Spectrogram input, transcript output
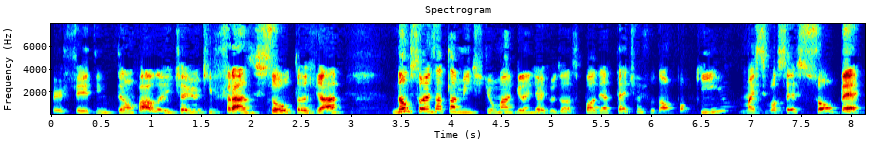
Perfeito. Então, Paulo, a gente já viu que frases soltas já não são exatamente de uma grande ajuda. Elas podem até te ajudar um pouquinho, mas se você souber,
